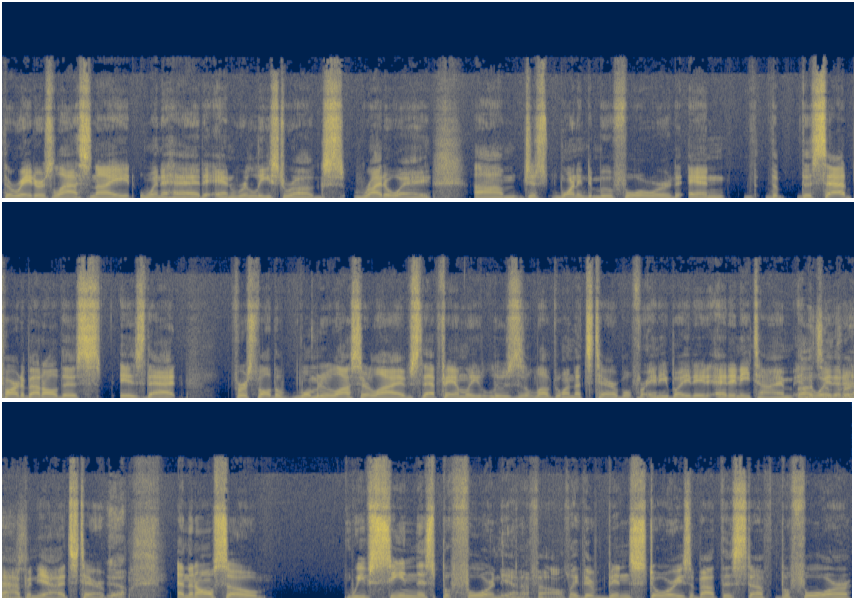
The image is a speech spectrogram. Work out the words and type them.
The Raiders last night went ahead and released Ruggs right away, um, just wanting to move forward. And the the sad part about all this is that first of all, the woman who lost their lives, that family loses a loved one. That's terrible for anybody to, at any time in the way that it happened. Yeah, it's terrible. And then also, we've seen this before in the NFL. Like there have been stories about this stuff before,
